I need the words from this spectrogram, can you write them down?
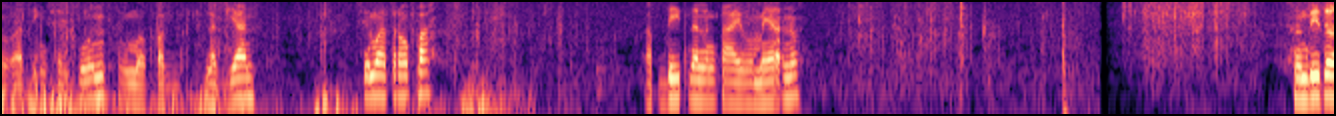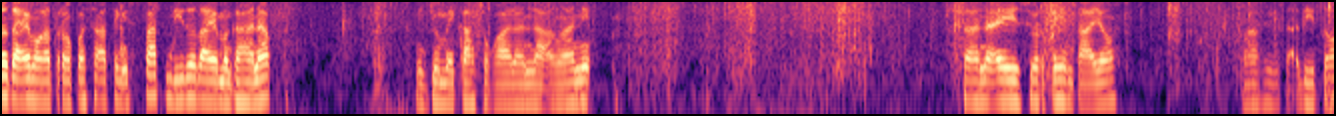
ng ating cellphone, yung mapaglagyan. Kasi mga tropa, update na lang tayo mamaya ano. So dito na tayo mga tropa sa ating spot, dito tayo maghahanap. Medyo may kasukalan lang ani. Sana ay swertehin tayo makakita dito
